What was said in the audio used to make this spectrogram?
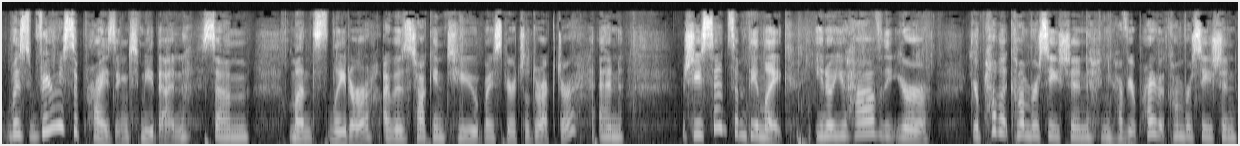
was very surprising to me. Then some months later, I was talking to my spiritual director, and she said something like, "You know, you have the, your." your public conversation and you have your private conversation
